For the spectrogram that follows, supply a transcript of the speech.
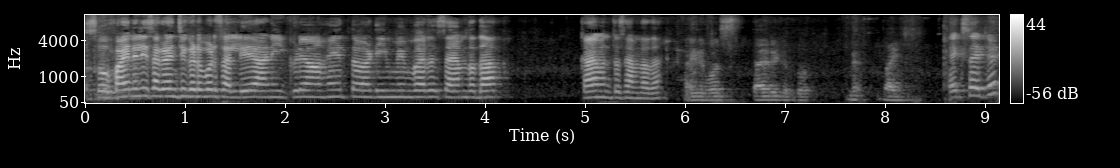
so finally सगळ्यांची गडबड चालली आहे आणि इकडे आहेत टीम मेंबर सॅम दादा. काय म्हणतो सॅम दादा? काही बस तयारी करतो. बाय एक्साइटेड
